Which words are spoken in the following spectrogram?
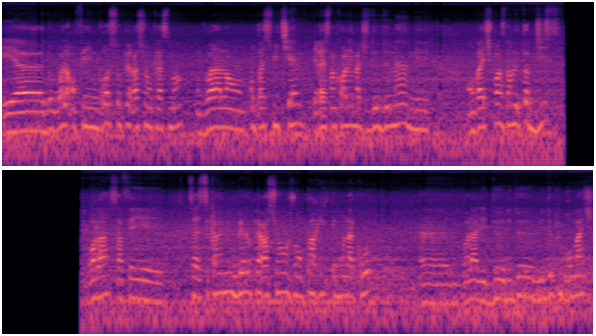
Et euh, donc voilà, on fait une grosse opération en classement. Donc voilà, là, on, on passe huitième. Il reste encore les matchs de demain, mais on va être, je pense, dans le top 10. Voilà, ça fait. C'est quand même une belle opération en jouant Paris et Monaco. Euh, voilà, les deux, plus gros matchs,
